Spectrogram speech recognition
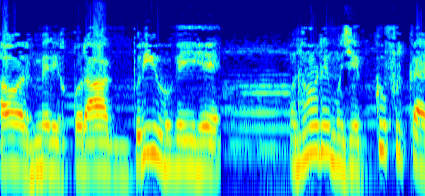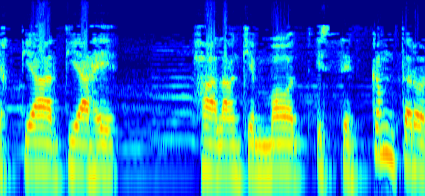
اور میری خوراک بری ہو گئی ہے۔ انہوں نے مجھے کفر کا اختیار دیا ہے۔ حالانکہ موت اس سے کم تر اور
